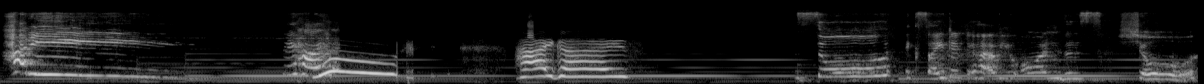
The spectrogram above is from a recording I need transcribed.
Hari! Say hi! Woo! Hi guys. So excited to have you on this show.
